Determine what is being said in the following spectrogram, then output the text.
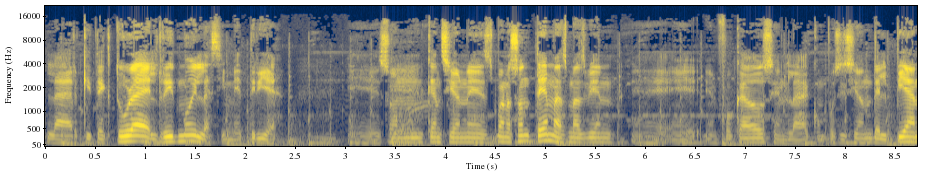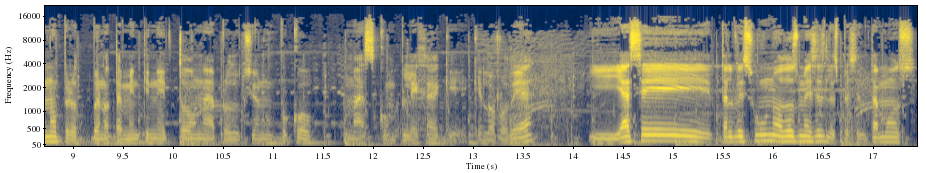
la arquitectura, el ritmo y la simetría. Eh, son canciones, bueno, son temas más bien eh, enfocados en la composición del piano, pero bueno, también tiene toda una producción un poco más compleja que, que lo rodea. Y hace tal vez uno o dos meses les presentamos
